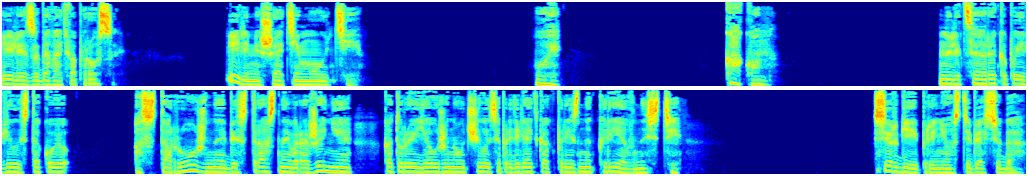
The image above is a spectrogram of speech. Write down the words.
Или задавать вопросы, или мешать ему уйти. Ой, как он? На лице Река появилось такое осторожное, бесстрастное выражение, которое я уже научилась определять как признак ревности. Сергей принес тебя сюда.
